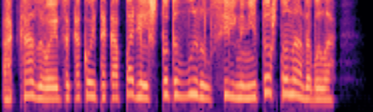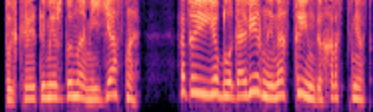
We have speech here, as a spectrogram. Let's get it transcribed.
Оказывается, какой-то копатель что-то вырыл сильно не то, что надо было. Только это между нами, ясно? А то ее благоверный на стрингах распнет.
